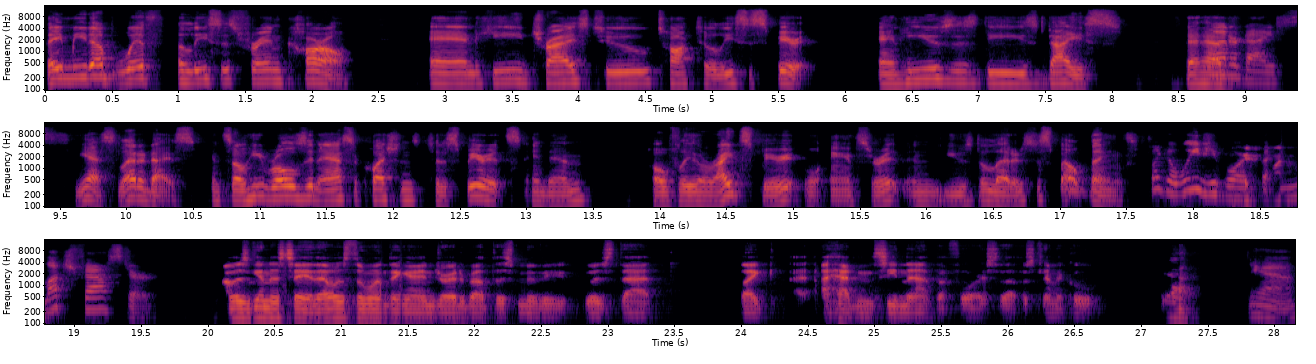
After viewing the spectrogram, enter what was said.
they meet up with Elise's friend Carl, and he tries to talk to Elise's spirit. And he uses these dice that have Letter dice. yes, letter dice. And so he rolls it and asks the questions to the spirits, and then hopefully the right spirit will answer it and use the letters to spell things. It's like a Ouija board, but much faster. I was gonna say that was the one thing I enjoyed about this movie was that like I I hadn't seen that before, so that was kind of cool. Yeah. Yeah.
